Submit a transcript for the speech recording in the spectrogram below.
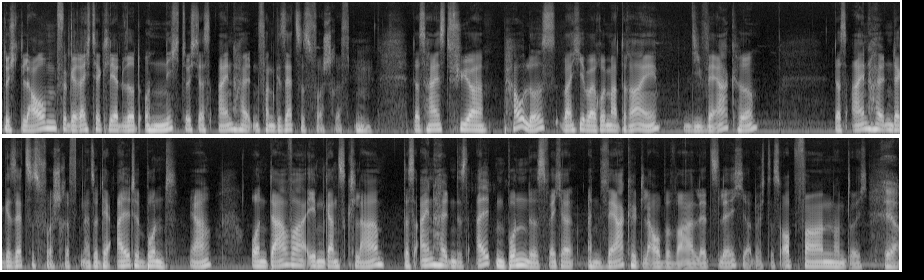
durch Glauben für gerecht erklärt wird und nicht durch das Einhalten von Gesetzesvorschriften. Hm. Das heißt, für Paulus war hier bei Römer 3 die Werke das Einhalten der Gesetzesvorschriften, also der alte Bund. Ja? Und da war eben ganz klar, das Einhalten des alten Bundes, welcher an Werkeglaube war letztlich, ja durch das Opfern und durch Ja.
